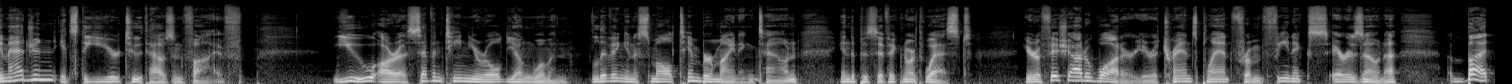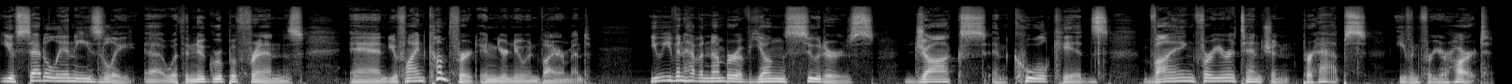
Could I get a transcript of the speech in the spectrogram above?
Imagine it's the year 2005. You are a 17 year old young woman living in a small timber mining town in the Pacific Northwest. You're a fish out of water. You're a transplant from Phoenix, Arizona, but you settle in easily uh, with a new group of friends and you find comfort in your new environment. You even have a number of young suitors, jocks, and cool kids vying for your attention, perhaps even for your heart.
